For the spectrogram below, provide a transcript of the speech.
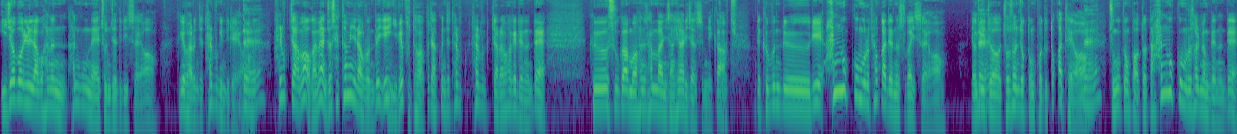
잊어버리려고 하는 한국 내 존재들이 있어요. 그게 바로 이제 탈북인들이에요. 네. 탈북자 하면 어감이 안 좋아 세터민이라고 그러는데 이게 음. 입에 붙어갖고 자꾸 이제 탈북, 탈북자라고 하게 되는데 그 수가 뭐 한 3만 이상 헤아리지 않습니까? 그렇죠. 근데 그분들이 한 묶음으로 평가되는 수가 있어요. 여기 네. 저 조선족 동포도 똑같아요. 네. 중국 동포 어떻다 한 묶음으로 설명되는데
